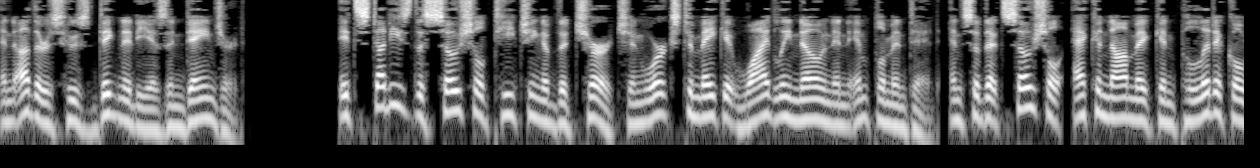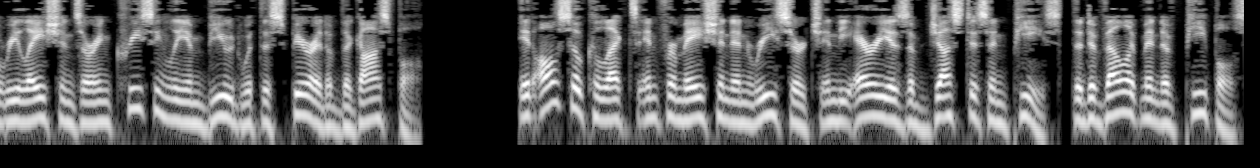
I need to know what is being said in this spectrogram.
and others whose dignity is endangered. It studies the social teaching of the Church and works to make it widely known and implemented, and so that social, economic and political relations are increasingly imbued with the spirit of the Gospel. It also collects information and research in the areas of justice and peace, the development of peoples,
